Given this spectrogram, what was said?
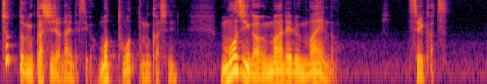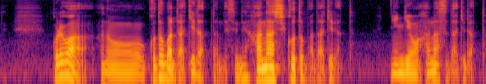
ちょっと昔じゃないですよ。もっともっと昔ね文字が生まれる前の生活。これはあの言葉だけだったんですよね。話し言葉だけだった。人間は話すだけだった。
